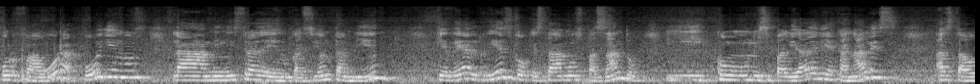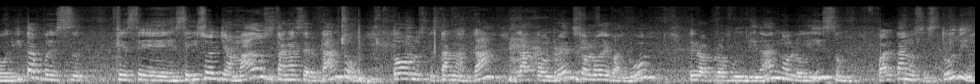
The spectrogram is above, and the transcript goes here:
por favor, apóyenos, la ministra de Educación también, que vea el riesgo que estamos pasando. Y como municipalidad de Villa Canales, hasta ahorita pues que se, se hizo el llamado, se están acercando todos los que están acá. La Conred solo evaluó, pero a profundidad no lo hizo. Faltan los estudios.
